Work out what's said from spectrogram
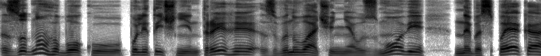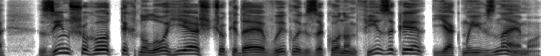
з одного боку політичні інтриги, звинувачення у змові, небезпека, з іншого технологія, що кидає виклик законам фізики, як ми їх знаємо.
